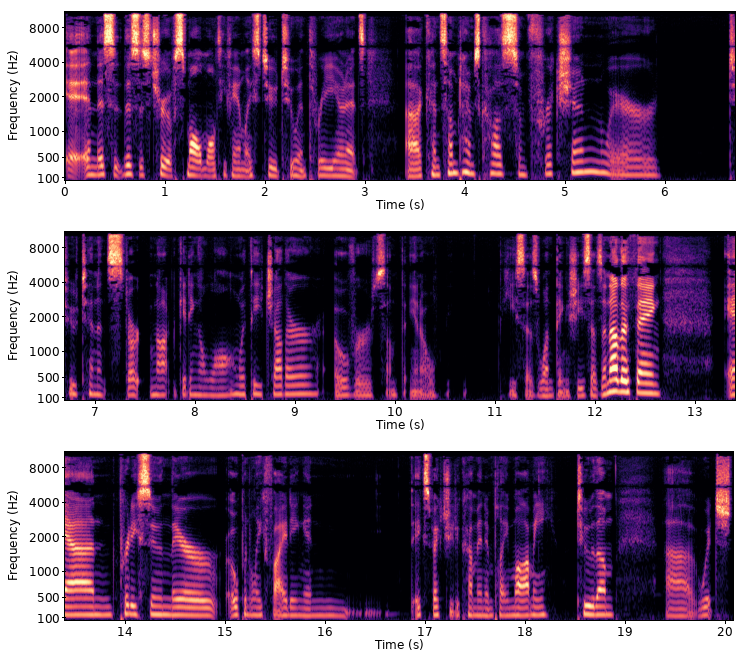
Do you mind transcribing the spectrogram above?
and this this is true of small multifamilies too, two and three units, uh, can sometimes cause some friction where two tenants start not getting along with each other over something. You know, he says one thing, she says another thing, and pretty soon they're openly fighting and expect you to come in and play mommy to them, uh, which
